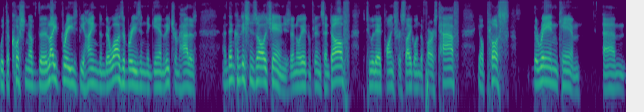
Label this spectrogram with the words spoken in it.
with the cushion of the light breeze behind them. There was a breeze in the game. Leitrim had it. And then conditions all changed. I know Aidan Flynn sent off two late points for Sligo in the first half. You know, plus the rain came um,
